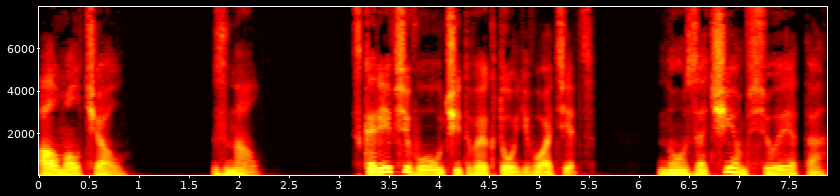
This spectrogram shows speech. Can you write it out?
Ал молчал. Знал? Скорее всего, учитывая, кто его отец. Но зачем все это?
